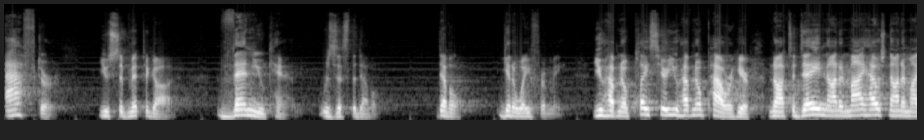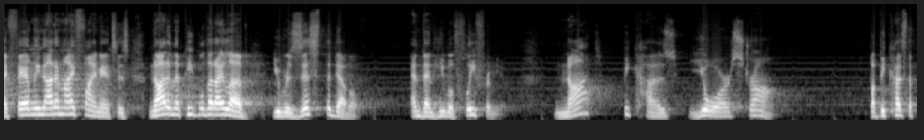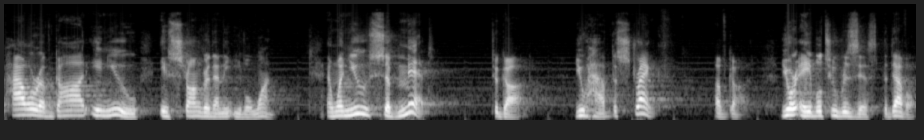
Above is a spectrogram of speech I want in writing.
After you submit to God, then you can resist the devil. Devil, get away from me. You have no place here. You have no power here. Not today, not in my house, not in my family, not in my finances, not in the people that I love. You resist the devil, and then he will flee from you. Not because you're strong, but because the power of God in you is stronger than the evil one. And when you submit to God, you have the strength of God. You're able to resist the devil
